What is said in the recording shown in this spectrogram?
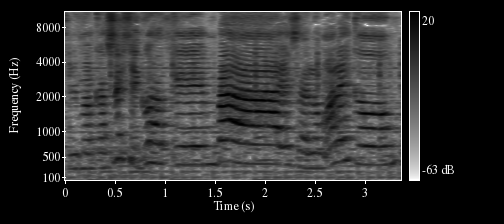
Terima kasih Cikgu Hakim. Bye. Assalamualaikum.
